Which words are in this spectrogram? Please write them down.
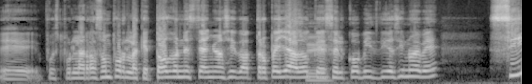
eh, pues por la razón por la que todo en este año ha sido atropellado, Sí. que es el COVID-19. Sí,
